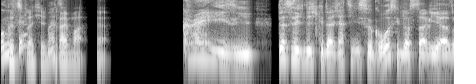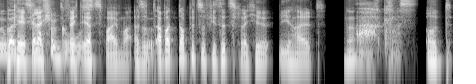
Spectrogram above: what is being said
Ungefähr? Sitzfläche, dreimal, ja. Crazy. Das hätte ich nicht gedacht. Ich dachte, die ist so groß, die Losteria. So, okay, vielleicht, ja vielleicht eher zweimal. Also, so. aber doppelt so viel Sitzfläche wie halt. Ne? Ach, krass. Und,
